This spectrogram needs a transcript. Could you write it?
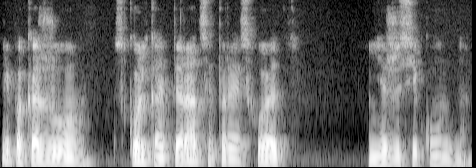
и покажу вам, сколько операций происходит ежесекундно.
